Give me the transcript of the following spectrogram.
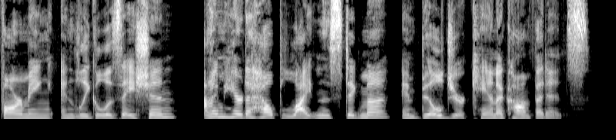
farming, and legalization, I'm here to help lighten the stigma and build your canna confidence.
